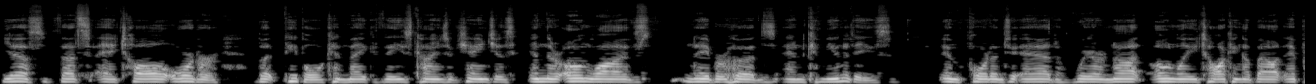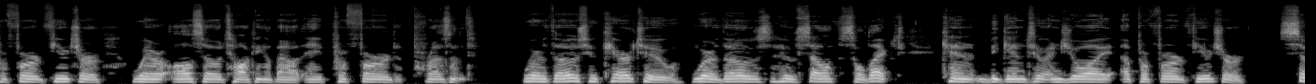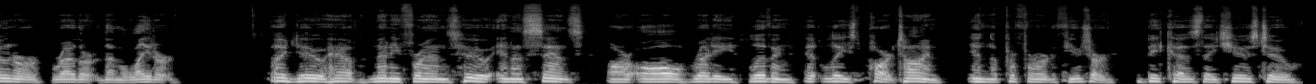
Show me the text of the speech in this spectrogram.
Yes, that's a tall order, but people can make these kinds of changes in their own lives, neighborhoods, and communities important to add, we are not only talking about a preferred future, we're also talking about a preferred present, where those who care to, where those who self-select can begin to enjoy a preferred future sooner rather than later. I do have many friends who, in a sense, are already living at least part-time in the preferred future because they choose to.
